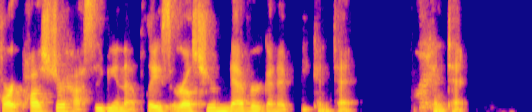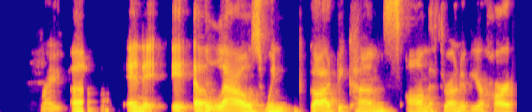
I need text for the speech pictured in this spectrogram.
heart posture has to be in that place or else you're never going to be content right. content right um, and it, it allows when god becomes on the throne of your heart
